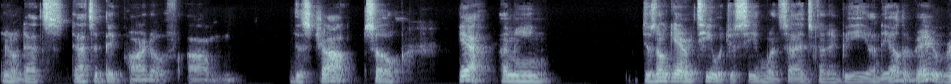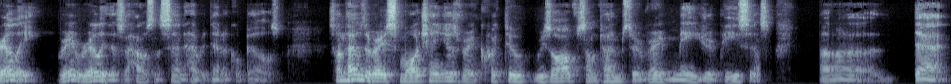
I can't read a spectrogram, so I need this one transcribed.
you know, that's that's a big part of um, this job. So, yeah, I mean, there's no guarantee what you see on one side is going to be on the other. Very rarely, very rarely does the House and Senate have identical bills. Sometimes they're very small changes, very quick to resolve. Sometimes they're very major pieces uh, that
